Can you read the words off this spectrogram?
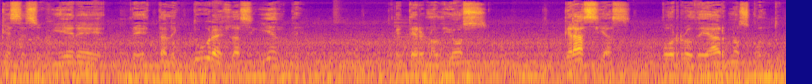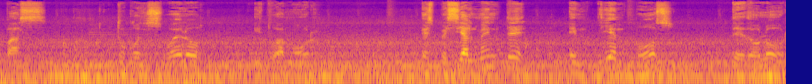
que se sugiere de esta lectura es la siguiente. Eterno Dios, gracias por rodearnos con tu paz, tu consuelo y tu amor, especialmente en tiempos de dolor.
